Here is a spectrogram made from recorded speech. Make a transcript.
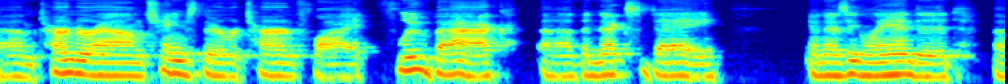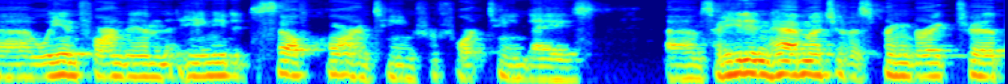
um, turned around, changed their return flight, flew back uh, the next day, and as he landed, uh, we informed him that he needed to self quarantine for 14 days. Um, so he didn't have much of a spring break trip,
